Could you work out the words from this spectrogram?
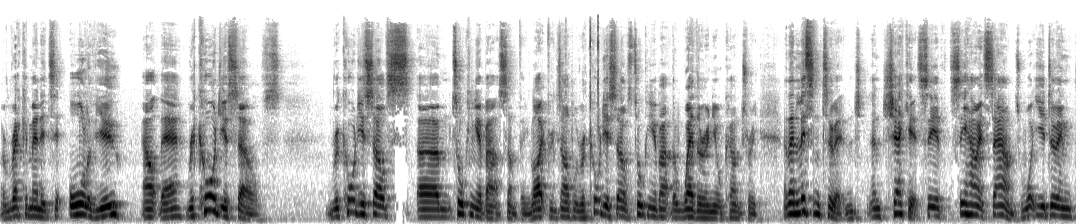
I recommend it to all of you out there. Record yourselves record yourselves um, talking about something. Like, for example, record yourselves talking about the weather in your country, and then listen to it and, and check it, see if, see how it sounds, what you're doing,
